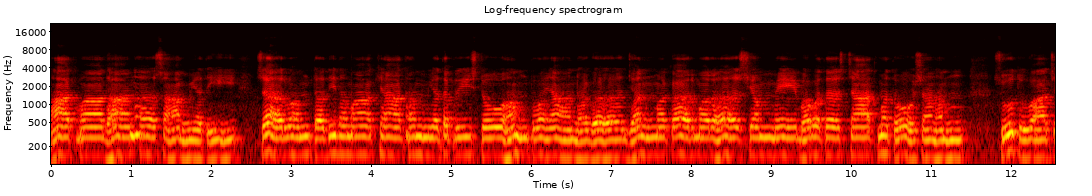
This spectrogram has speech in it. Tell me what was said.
यदवतता आत्माधानशाम्यति सर्वं तदिदमाख्यातं यत् पृष्टोऽहं त्वया नग जन्मकर्मरहस्यं मे भवतश्चात्मतोषणम् श्रुतुवाच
